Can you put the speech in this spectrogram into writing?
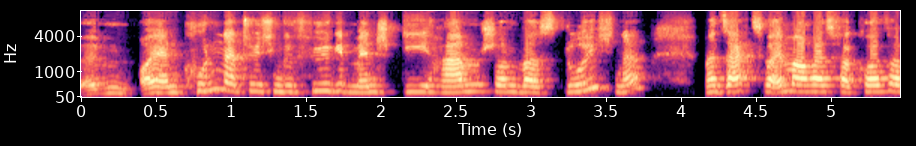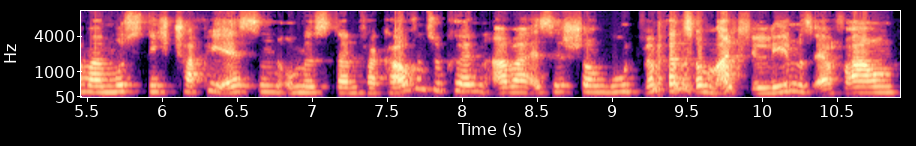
ähm, euren Kunden natürlich ein Gefühl gibt, Mensch, die haben schon was durch. Ne? Man sagt zwar immer auch als Verkäufer, man muss nicht Chappi essen, um es dann verkaufen zu können, aber es ist schon gut, wenn man so manche Lebenserfahrung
